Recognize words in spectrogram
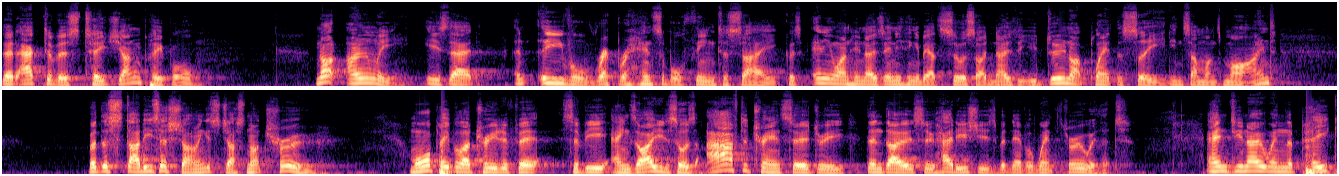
that activists teach young people. Not only is that an evil, reprehensible thing to say, because anyone who knows anything about suicide knows that you do not plant the seed in someone's mind, but the studies are showing it's just not true. More people are treated for severe anxiety disorders after trans surgery than those who had issues but never went through with it. And you know when the peak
